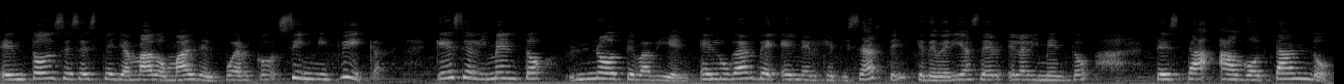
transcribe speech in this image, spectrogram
entonces este llamado mal del puerco significa que ese alimento no te va bien. En lugar de energetizarte, que debería ser el alimento, te está agotando,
